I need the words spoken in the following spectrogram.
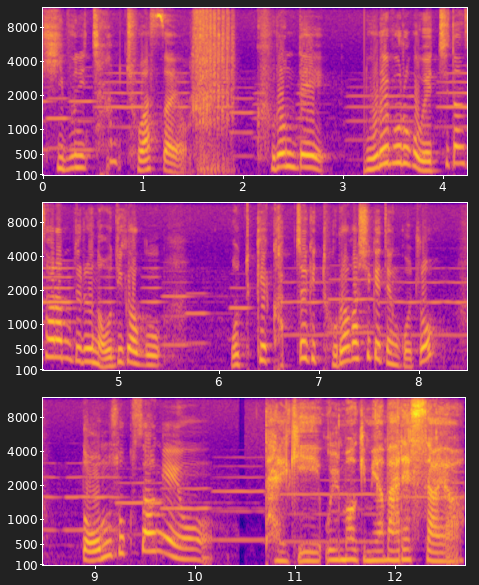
기분이 참 좋았어요. 그런데 노래 부르고 외치던 사람들은 어디 가고 어떻게 갑자기 돌아가시게 된 거죠? 너무 속상해요. 닭이 울먹이며 말했어요.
